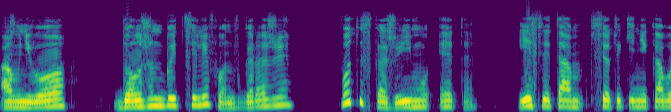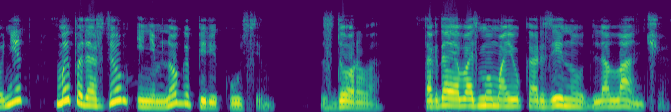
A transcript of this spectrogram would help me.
А у него должен быть телефон в гараже. Вот и скажи ему это. Если там все-таки никого нет, мы подождем и немного перекусим. Здорово. Тогда я возьму мою корзину для ланча.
